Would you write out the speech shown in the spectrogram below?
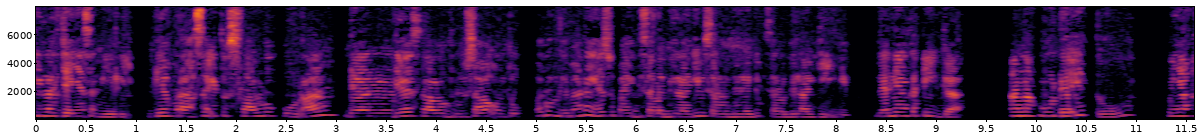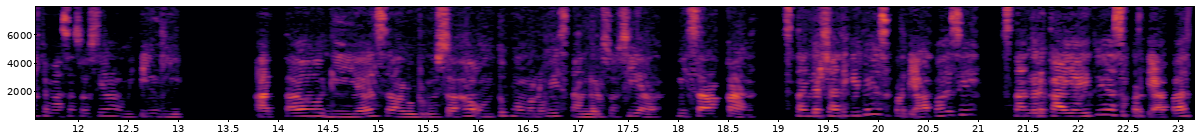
kinerjanya sendiri. Dia merasa itu selalu kurang dan dia selalu berusaha untuk, aduh gimana ya supaya bisa lebih lagi, bisa lebih lagi, bisa lebih lagi gitu. Dan yang ketiga, anak muda itu punya kecemasan sosial lebih tinggi atau dia selalu berusaha untuk memenuhi standar sosial. Misalkan, standar cantik itu yang seperti apa sih? Standar kaya itu yang seperti apa?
